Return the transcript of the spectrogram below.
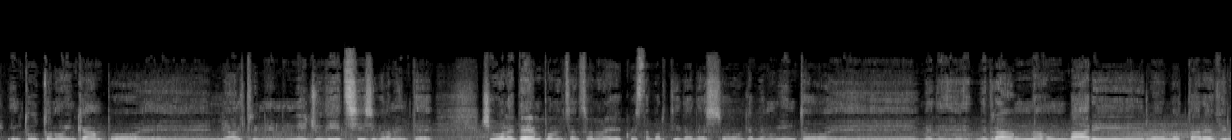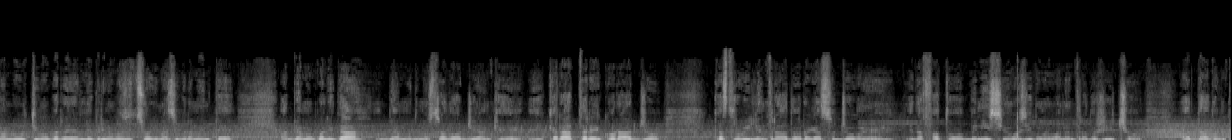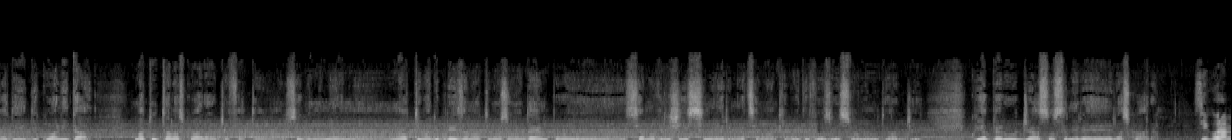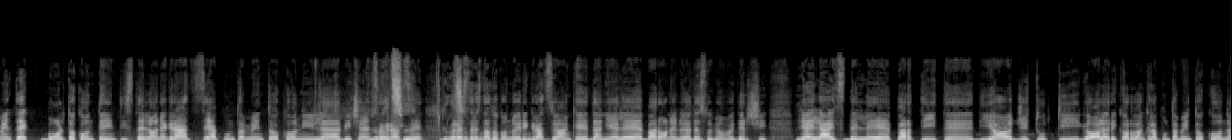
in tutto, noi in campo e gli altri nei, nei giudizi. Sicuramente ci vuole tempo, nel senso che non è che questa partita adesso che abbiamo vinto vede, vedrà un, un Bari lottare fino all'ultimo per le prime posizioni, ma sicuramente abbiamo qualità, abbiamo dimostrato oggi anche carattere, coraggio Castrovilli è entrato un ragazzo giovane ed ha fatto benissimo, così come quando è entrato Ciccio ha dato un po' di, di qualità, ma tutta la squadra oggi ha fatto secondo me un'ottima ripresa, un ottimo secondo tempo e siamo felicissimi e ringraziamo anche quei tifosi che sono venuti oggi qui a Perugia a sostenere la squadra. Sicuramente molto contenti. Stellone, grazie, appuntamento con il Vicenza, Grazie, grazie, grazie per essere stato con noi. Ringrazio anche Daniele Barone. Noi adesso dobbiamo vederci gli highlights delle partite di oggi, tutti i gol. Ricordo anche l'appuntamento con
